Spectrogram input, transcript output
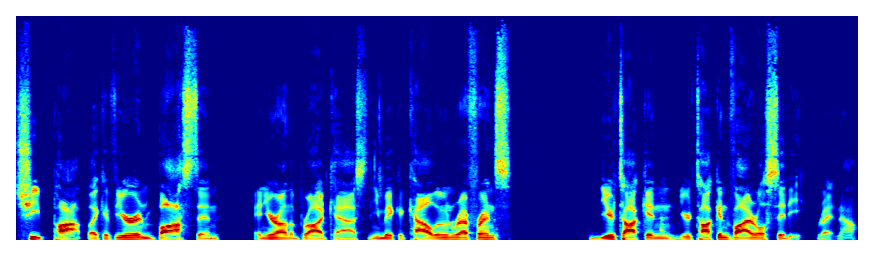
cheap pop, like if you're in Boston and you're on the broadcast and you make a Kowloon reference, you're talking you're talking viral city right now.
